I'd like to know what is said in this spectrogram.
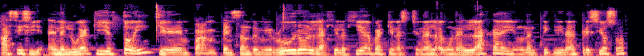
así sí, en el lugar que yo estoy, que pensando en mi rubro, la geología, Parque Nacional Laguna El Laja y un anticlinal precioso,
